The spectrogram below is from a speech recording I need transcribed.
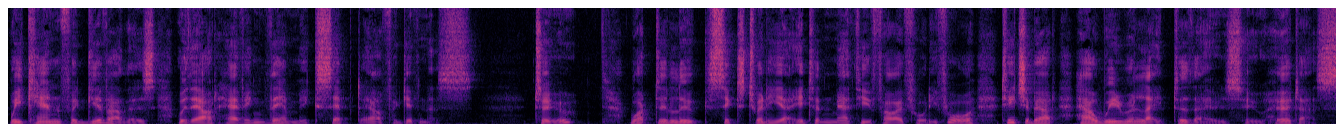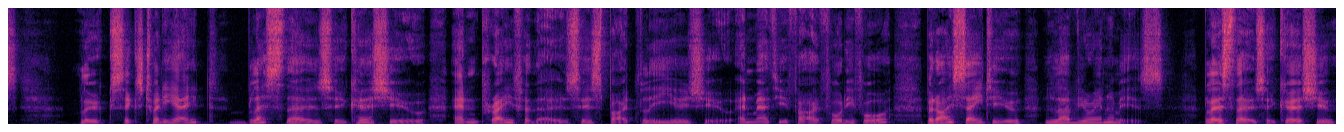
We can forgive others without having them accept our forgiveness. 2. What do Luke 6:28 and Matthew 5:44 teach about how we relate to those who hurt us? Luke 6:28 Bless those who curse you and pray for those who spitefully use you. And Matthew 5:44 But I say to you love your enemies. Bless those who curse you,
